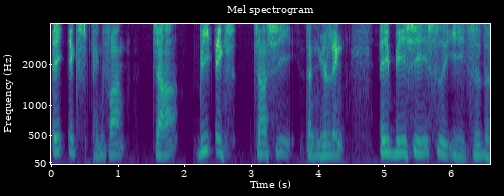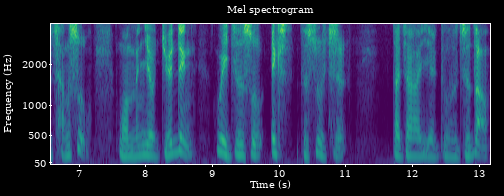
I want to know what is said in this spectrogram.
，ax 平方加 bx 加 c 等于零，a、b、c 是已知的常数，我们要决定。未知数 x 的数值，大家也都知道，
